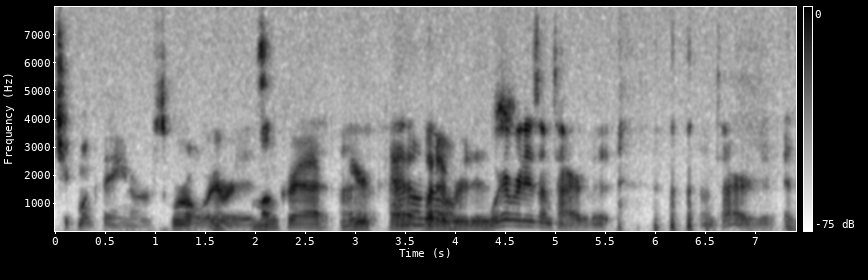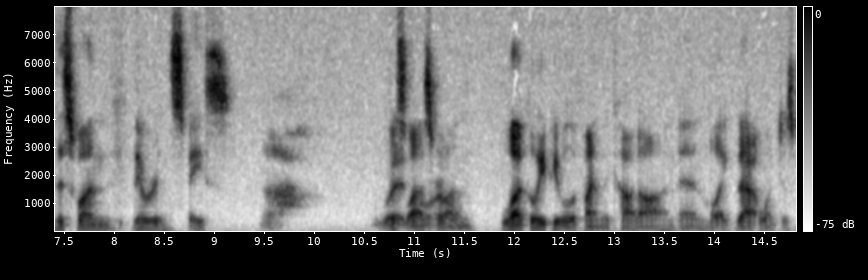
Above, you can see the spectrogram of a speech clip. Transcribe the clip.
chickmunk thing or squirrel, whatever it is. Monkrat, Uh, I meerkat, don't whatever it is. Whatever it is, I'm tired of it. I'm tired of it. and this one, they were in space. What this last one. Luckily, people have finally caught on, and like that one just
